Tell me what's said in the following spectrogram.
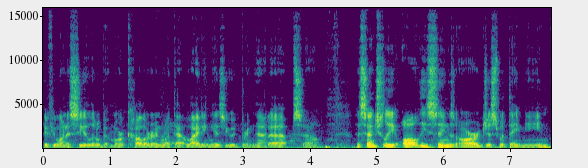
if you want to see a little bit more color and what that lighting is you would bring that up. So essentially all these things are just what they mean.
